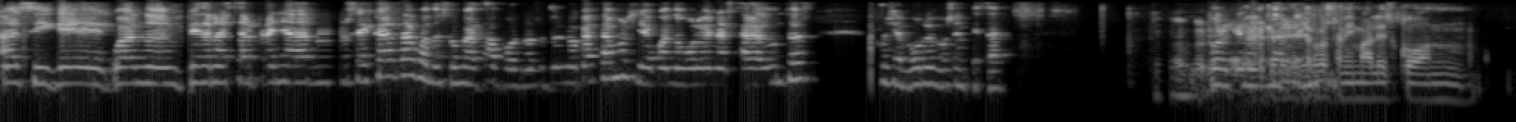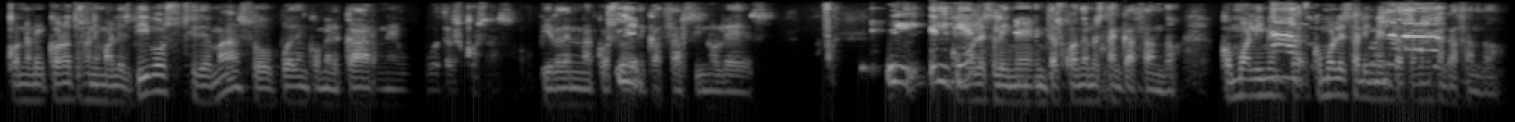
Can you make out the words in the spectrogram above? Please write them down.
Así que cuando empiezan a estar preñadas no se caza, cuando son gazapos nosotros no cazamos y ya cuando vuelven a estar adultos, pues ya volvemos a empezar. No, Porque no ¿Hay que está alimentar bien. los animales con, con, con otros animales vivos y demás o pueden comer carne u otras cosas? ¿O pierden la cosa de cazar si no les... ¿El, el ¿Cómo qué? les alimentas cuando no están cazando? ¿Cómo, alimenta, Ah, ¿cómo les alimentas cuando no están cazando?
